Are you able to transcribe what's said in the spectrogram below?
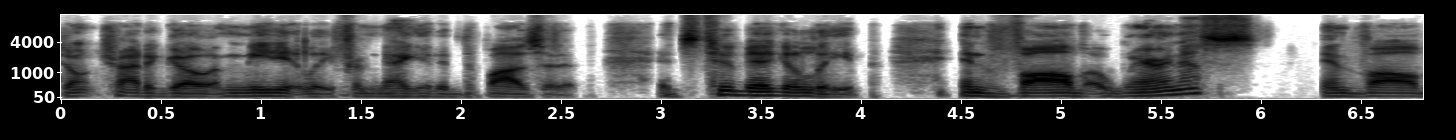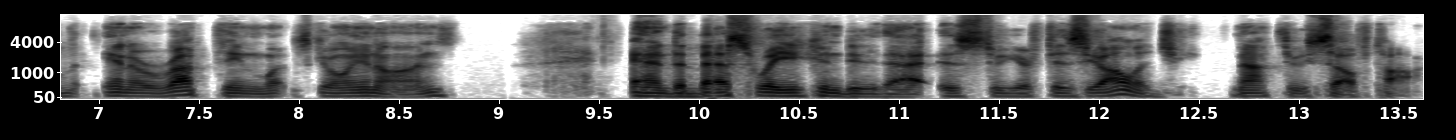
don't try to go immediately from negative to positive. It's too big a leap. Involve awareness, involve interrupting what's going on. And the best way you can do that is through your physiology, not through self talk.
